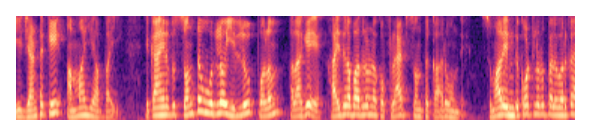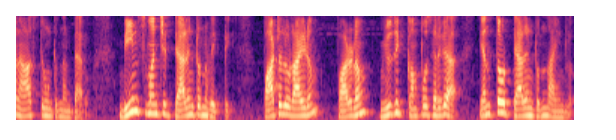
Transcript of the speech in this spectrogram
ఈ జంటకి అమ్మాయి అబ్బాయి. ఇక ఆయనకు సొంత ఊర్లో ఇల్లు పొలం అలాగే హైదరాబాద్లోని ఒక ఫ్లాట్ సొంత కారు ఉంది. సుమారు ఎనిమిది కోట్ల రూపాయల వరకు ఆయన ఆస్తి ఉంటుందంటారు. బీమ్స్ మంచి టాలెంట్ ఉన్న వ్యక్తి. పాటలు రాయడం పాడడం మ్యూజిక్ కంపోజర్గా ఎంతో టాలెంట్ ఉంది ఆయనలో.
